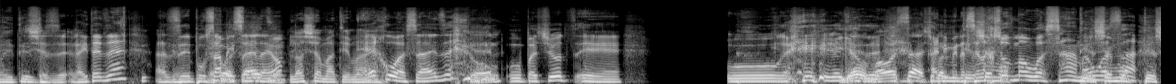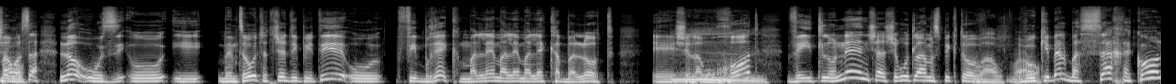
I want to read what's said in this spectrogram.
ראיתי את זה. שזה, ראית את זה? אז זה איך פורסם בישראל? היום. לא שמעתי מה. איך הוא עשה את זה? כן. הוא- הוא פשוט, אה, הוא, רגע, מה הוא עשה? אני מנסה תרשמו. לחשוב מה הוא עשה, מה הוא תרשמו, עשה, מה. הוא עשה. לא, הוא, באמצעות הצ'אט GPT הוא פיברק מלא מלא מלא קבלות אה, של Mm. ארוחות, והתלונן שהשירות לא היה מספיק טוב. וואו. והוא קיבל בסך הכל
